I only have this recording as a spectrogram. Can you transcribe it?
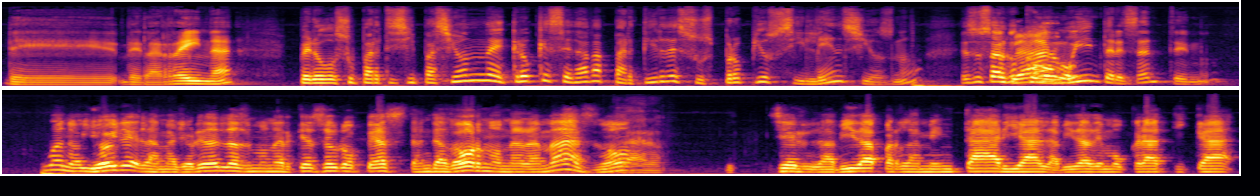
de, de la reina, pero su participación eh, creo que se daba a partir de sus propios silencios, ¿no? Eso es algo como muy interesante, ¿no? Bueno, y hoy la mayoría de las monarquías europeas están de adorno nada más, ¿no? Claro. Es decir, la vida parlamentaria, la vida democrática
